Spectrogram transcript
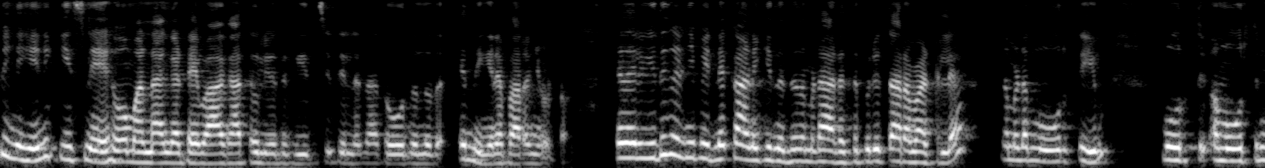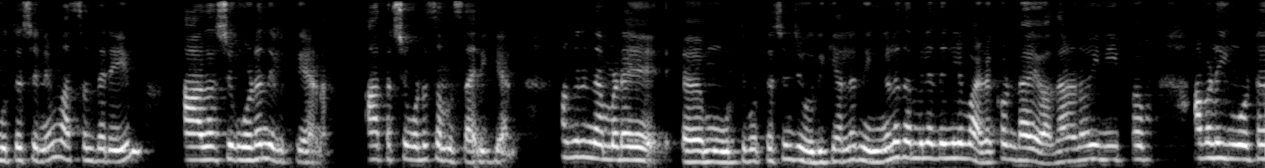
പിന്നെ എനിക്ക് ഈ സ്നേഹവും മണ്ണാങ്കട്ടെ വാങ്ങാത്തൊലി ഒന്നും വീതിച്ചിട്ടില്ലെന്നാ തോന്നുന്നത് എന്നിങ്ങനെ പറഞ്ഞു കേട്ടോ. ഏതായാലും ഇത് കഴിഞ്ഞ് പിന്നെ കാണിക്കുന്നത് നമ്മുടെ അനന്തപുരി തറവാട്ടിൽ നമ്മുടെ മൂർത്തിയും മൂർത്തി മൂർത്തി മുത്തച്ഛനും വസന്തരയും ആദർശം കൂടെ നിൽക്കുകയാണ്. ആദർശം കൂടെ സംസാരിക്കുകയാണ്. അങ്ങനെ നമ്മുടെ മൂർത്തി മുത്തച്ഛൻ ചോദിക്കാല്ല നിങ്ങൾ തമ്മിൽ എന്തെങ്കിലും വഴക്കുണ്ടായോ? അതാണോ ഇനിയിപ്പം അവളെ ഇങ്ങോട്ട്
